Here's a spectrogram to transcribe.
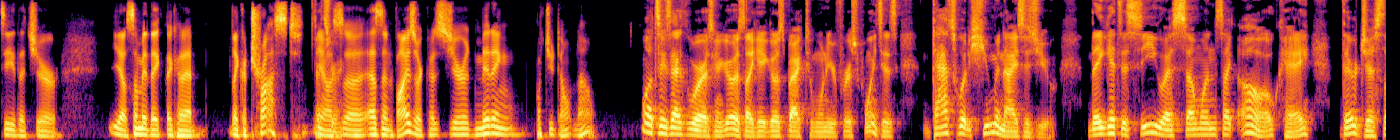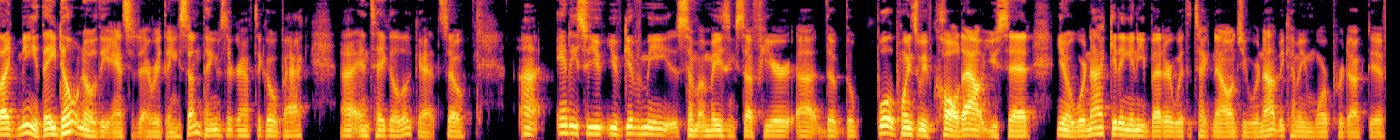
see that you're, you know, somebody they, they could have, they could trust, you That's know, as, a, as an advisor because you're admitting what you don't know. Well, that's exactly where I was going to go. Is like it goes back to one of your first points. Is that's what humanizes you. They get to see you as someone's like, oh, okay, they're just like me. They don't know the answer to everything. Some things they're going to have to go back uh, and take a look at. So, uh, Andy, so you, you've given me some amazing stuff here. Uh, the the bullet points we've called out. You said, you know, we're not getting any better with the technology. We're not becoming more productive.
